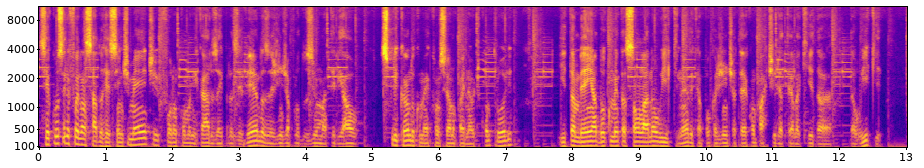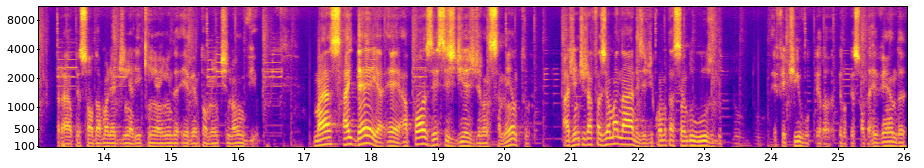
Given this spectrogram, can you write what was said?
Esse recurso ele foi lançado recentemente, foram comunicados aí para as revendas, a gente já produziu um material explicando como é que funciona o painel de controle e também a documentação lá na Wiki, né? Daqui a pouco a gente até compartilha a tela aqui da, da Wiki para o pessoal dar uma olhadinha ali, quem ainda eventualmente não viu. Mas a ideia é, após esses dias de lançamento, a gente já fazer uma análise de como está sendo o uso do, do, do efetivo pela, pelo pessoal da revenda,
